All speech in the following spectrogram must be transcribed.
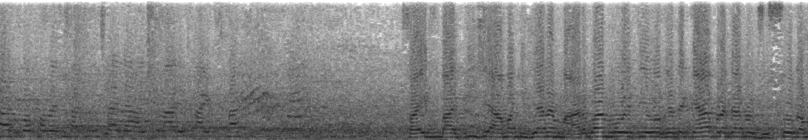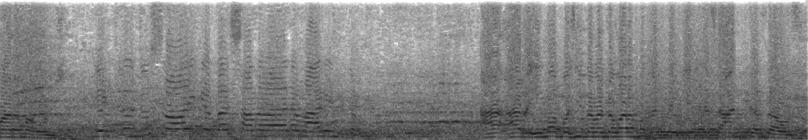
સારું પરફોર્મન્સ આપ્યું છે અને હજી મારી ફાઇટ્સ બાકી ફાઇટ બાકી છે આમાં બીજાને મારવાનું હોય તે વખતે કયા પ્રકારનો જુસ્સો તમારામાં હોય છે? એટલો જુસ્સો હોય કે બસ સામેવાળાને મારી જ દઉં. આ આ રહીમાં પછી તમે તમારા મગજને કેવી રીતે શાંત કરતા હો છો?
